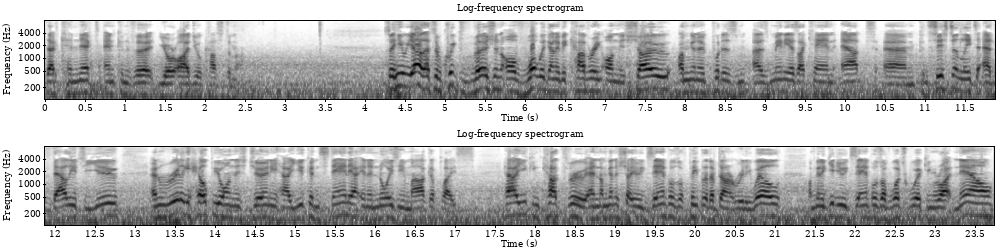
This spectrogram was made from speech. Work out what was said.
that connect and convert your ideal customer. So here we are. That's a quick version of what we're going to be covering on this show. I'm going to put as, as many as I can out um, consistently to add value to you and really help you on this journey how you can stand out in a noisy marketplace, how you can cut through. And I'm going to show you examples of people that have done it really well. I'm going to give you examples of what's working right now.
